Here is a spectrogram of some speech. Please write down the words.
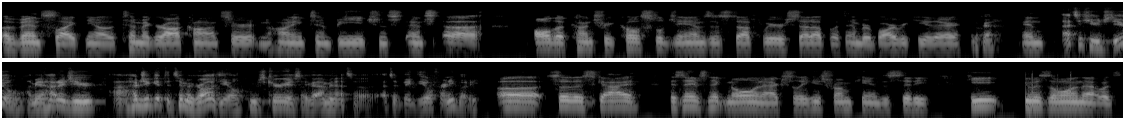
events like you know the Tim McGraw concert and Huntington Beach and and uh, all the country coastal jams and stuff. We were set up with Ember Barbecue there, Okay. And That's a huge deal. I mean, how did you uh, how did you get the Tim McGraw deal? I'm just curious. Like, I mean, that's a that's a big deal for anybody. Uh, so this guy, his name's Nick Nolan. Actually, he's from Kansas City. He he was the one that was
